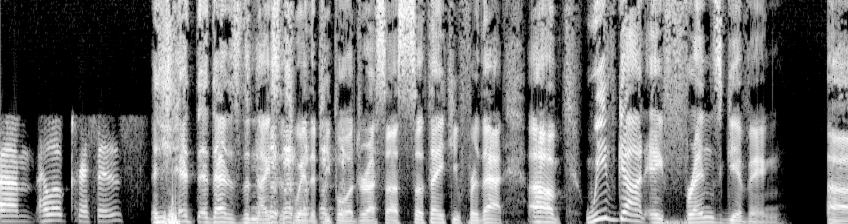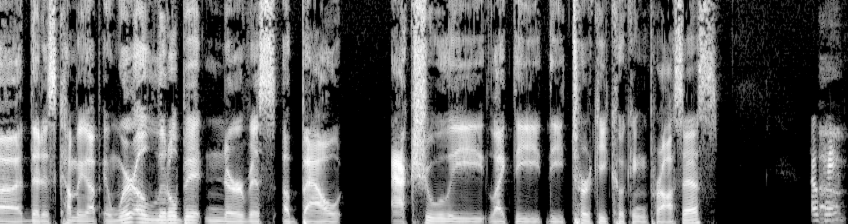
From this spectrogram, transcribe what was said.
um, hello, Chris's. Yeah, that is the nicest way that people address us. So thank you for that. Um, we've got a friendsgiving uh, that is coming up, and we're a little bit nervous about actually like the the turkey cooking process. Okay. Um,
